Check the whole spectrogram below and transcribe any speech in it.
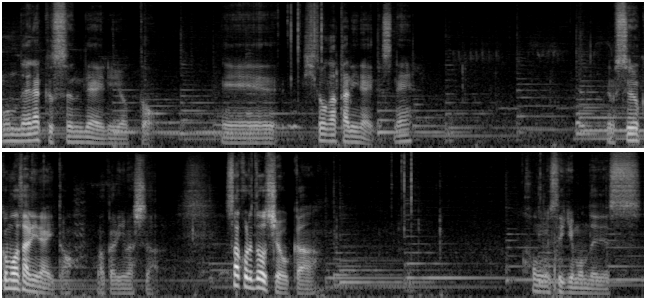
問題なく進んでいるよと。えー、人が足りないですね。でも出力も足りないと。わかりました。さあ、これどうしようか。本石問題です。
